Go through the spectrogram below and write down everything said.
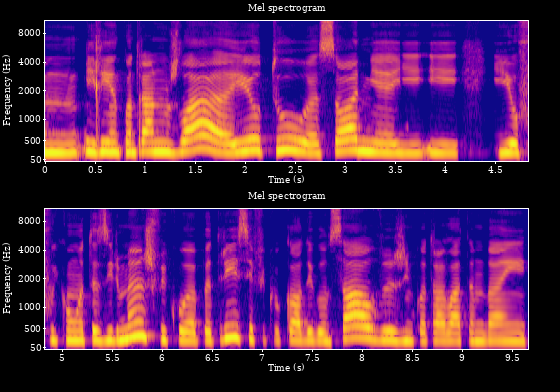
um, e reencontrar-nos lá, eu, tu, a Sónia, e, e, e eu fui com outras irmãs, fui com a Patrícia, fui com o Cláudio Gonçalves, encontrar lá também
